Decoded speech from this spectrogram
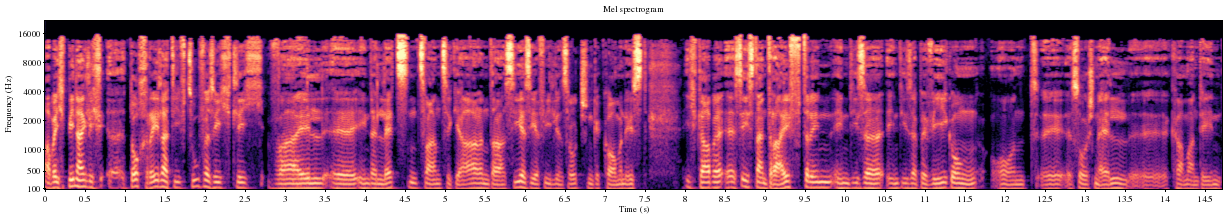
Aber ich bin eigentlich äh, doch relativ zuversichtlich, weil äh, in den letzten 20 Jahren da sehr, sehr viel ins Rutschen gekommen ist. Ich glaube, es ist ein Drive drin in dieser, in dieser Bewegung und äh, so schnell äh, kann man den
